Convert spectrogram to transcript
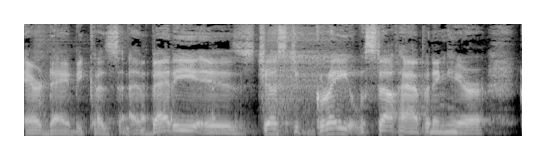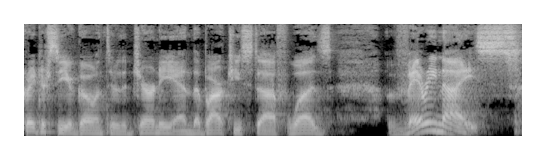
air day, because uh, Betty is just great stuff happening here. Great to see her going through the journey, and the Barchie stuff was very nice.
